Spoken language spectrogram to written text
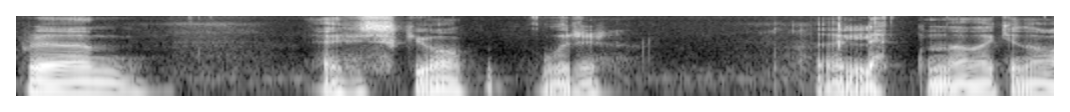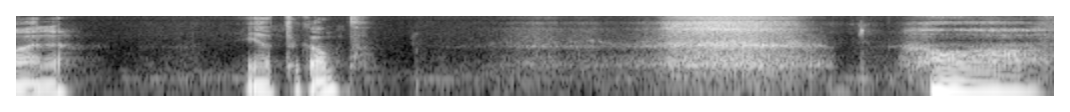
For jeg, jeg husker jo hvor lettende det kunne være i etterkant. Og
